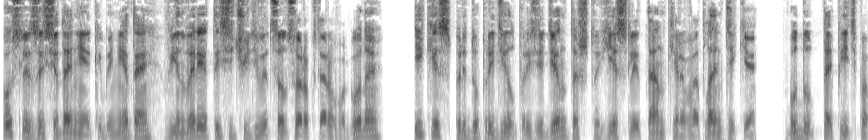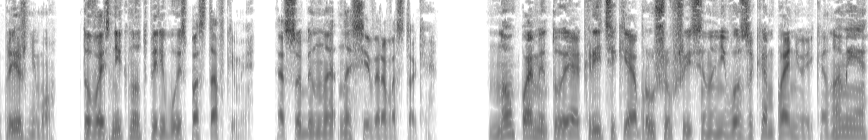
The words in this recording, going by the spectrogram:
После заседания кабинета в январе 1942 года Икис предупредил президента, что если танкеры в Атлантике будут топить по-прежнему, то возникнут перебои с поставками, особенно на северо-востоке. Но, памятуя о критике, обрушившейся на него за кампанию экономии,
